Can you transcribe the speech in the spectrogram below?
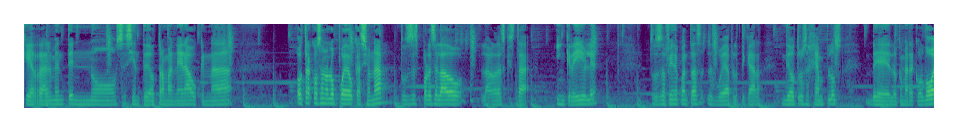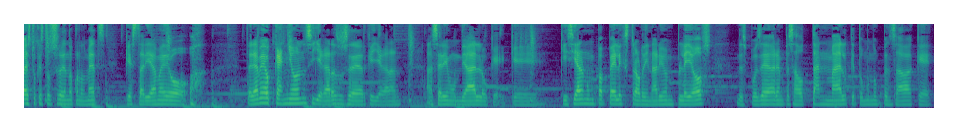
que realmente no se siente de otra manera o que nada, otra cosa no lo puede ocasionar. Entonces por ese lado, la verdad es que está increíble. Entonces a fin de cuentas les voy a platicar de otros ejemplos de lo que me recordó esto que está sucediendo con los Mets, que estaría medio, estaría medio cañón si llegara a suceder que llegaran a Serie Mundial o que, que, que hicieran un papel extraordinario en playoffs después de haber empezado tan mal que todo el mundo pensaba que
